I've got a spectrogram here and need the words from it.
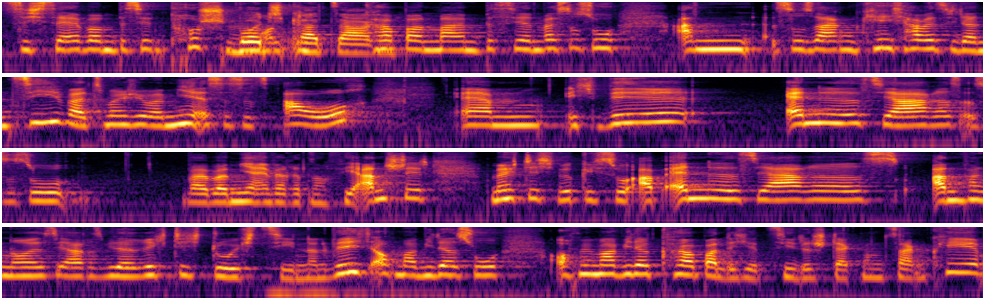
sich selber ein bisschen pushen. Wollte ich gerade sagen. Körper mal ein bisschen, weißt du, so an, so sagen, okay, ich habe jetzt wieder ein Ziel, weil zum Beispiel bei mir ist es jetzt auch, ähm, ich will Ende des Jahres, also so weil bei mir einfach jetzt noch viel ansteht, möchte ich wirklich so ab Ende des Jahres, Anfang neues Jahres wieder richtig durchziehen. Dann will ich auch mal wieder so, auch mir mal wieder körperliche Ziele stecken und sagen, okay,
